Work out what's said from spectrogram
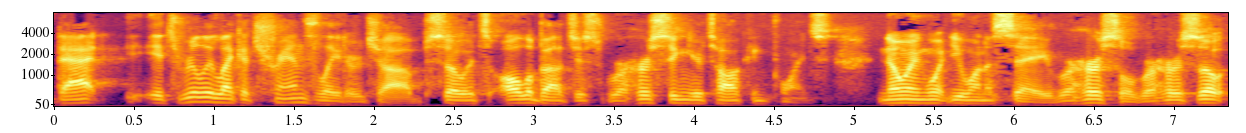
that it's really like a translator job. So it's all about just rehearsing your talking points, knowing what you want to say, rehearsal, rehearsal.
